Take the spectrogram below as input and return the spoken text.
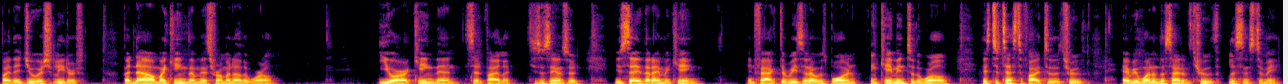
by the Jewish leaders. But now my kingdom is from another world. You are a king then, said Pilate. Jesus answered, You say that I am a king. In fact, the reason I was born and came into the world is to testify to the truth. Everyone on the side of the truth listens to me.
